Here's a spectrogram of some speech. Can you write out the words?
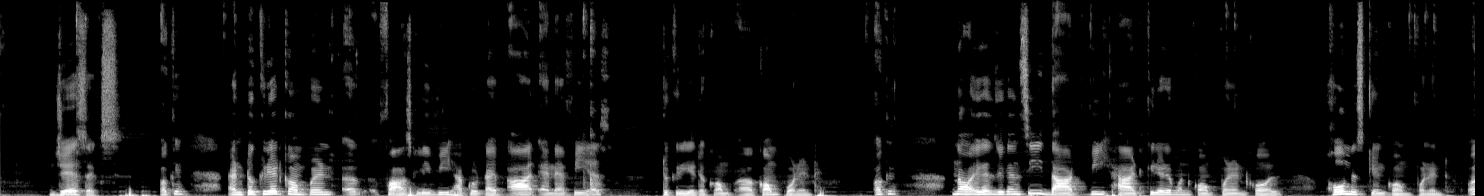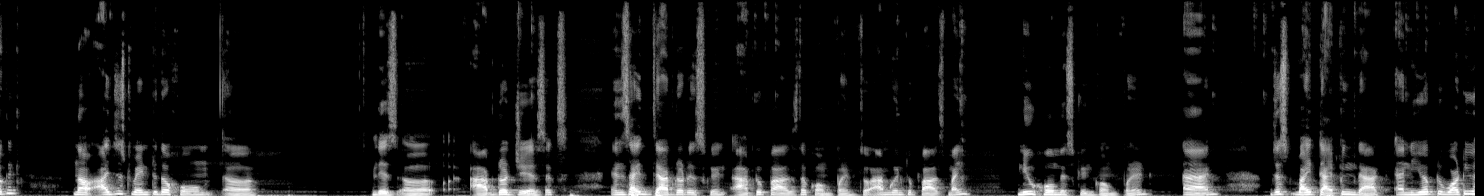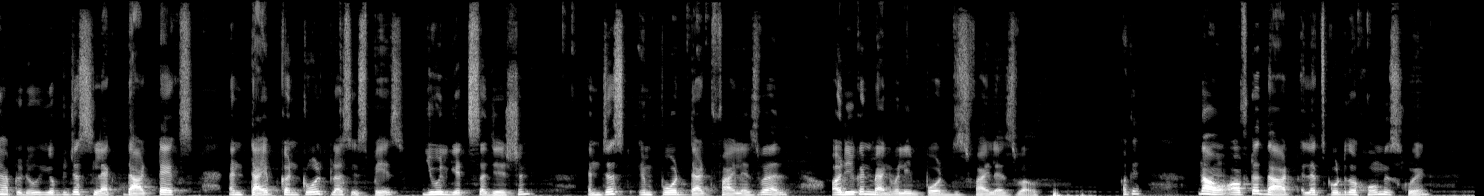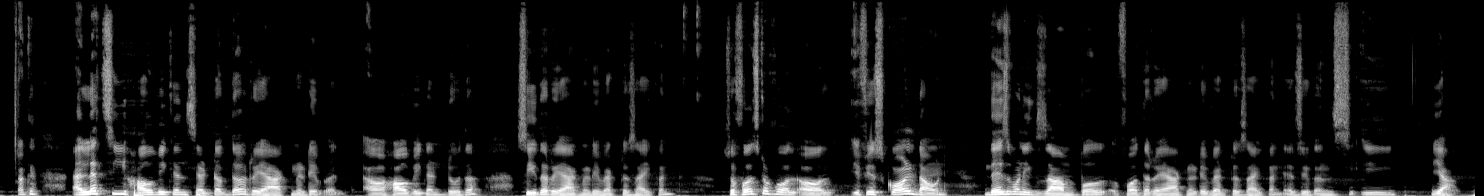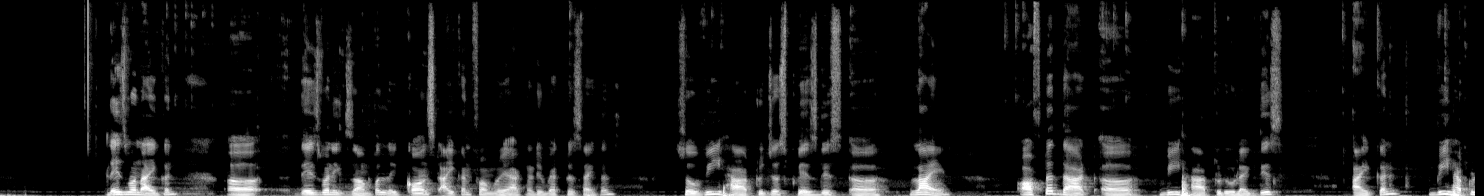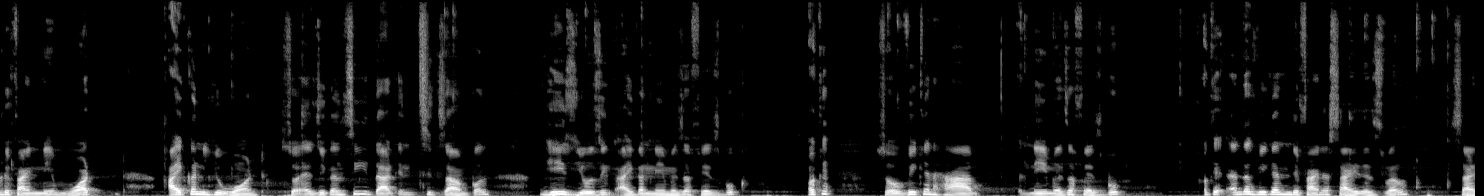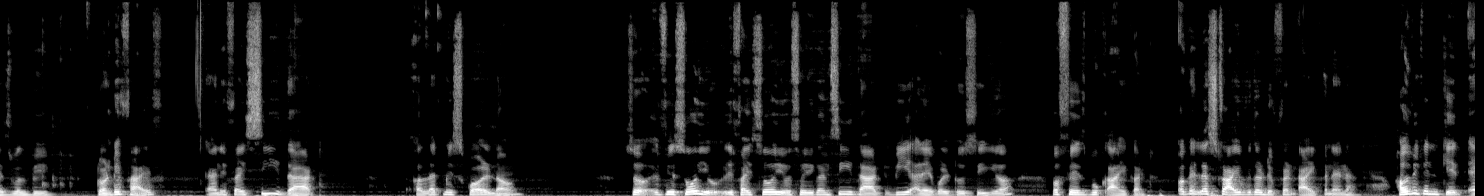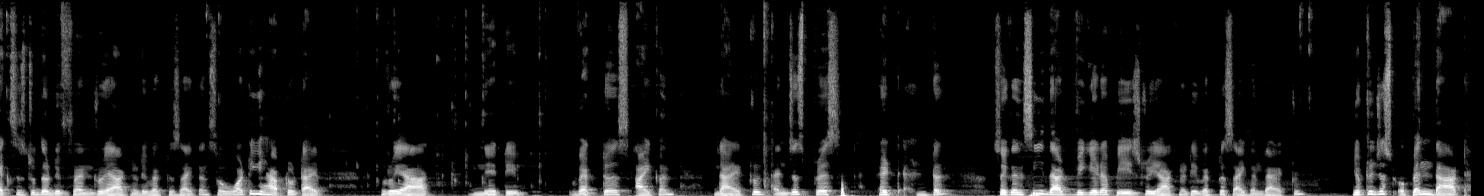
jsx okay? And to create component uh, fastly we have to type rnfes to create a com uh, component. Okay? Now as you can see that we had created one component called home screen component. Okay? Now i just went to the home uh, this uh, app.jsx inside the app.screen i have to pass the component. So i'm going to pass my new home screen component and just by typing that and you have to what you have to do you have to just select that text and type control plus space. You will get suggestion and just import that file as well or you can manually import this file as well. Okay. Now after that let's go to the home screen. Okay. And let's see how we can set up the react native uh, how we can do the see the react native vectors icon. So first of all all if you scroll down there's one example for the react native vectors icon as you can see. Yeah. There's one icon uh, there's one example like const icon from react native vectors icons so we have to just paste this uh, line. After that uh, we have to do like this icon. We have to define name what icon you want. So as you can see that in this example he is using icon name as a facebook. Okay. So we can have name as a facebook. Okay and then we can define a size as well. Size will be 25 and if i see that uh, let me scroll down. So if you show you if i show you so you can see that we are able to see a, a facebook icon. Okay let's try with a different icon and how we can get access to the different react native vectors icons so what do you have to type react native vectors icon directory and just press hit enter so you can see that we get a page react native vectors icon directory. You have to just open that.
